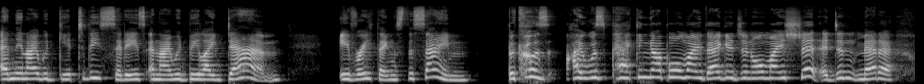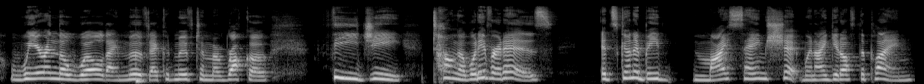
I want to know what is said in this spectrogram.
And then I would get to these cities and I would be like, damn, everything's the same because I was packing up all my baggage and all my shit. It didn't matter where in the world I moved. I could move to Morocco, Fiji, Tonga, whatever it is. It's going to be my same shit when I get off the plane.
